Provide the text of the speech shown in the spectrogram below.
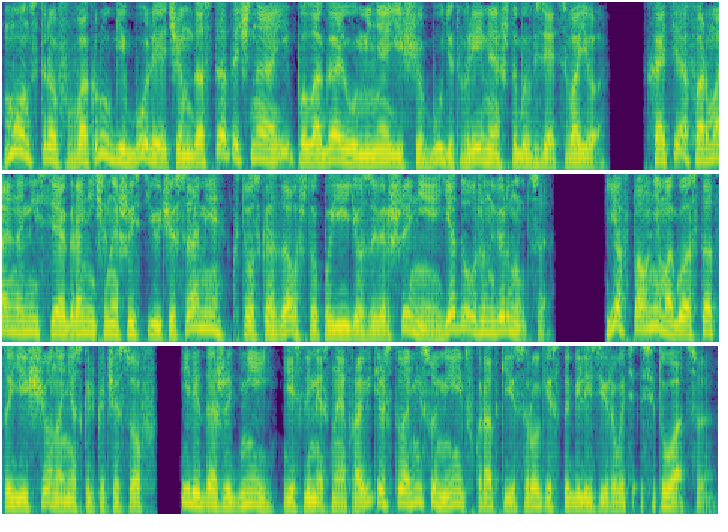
монстров в округе более чем достаточно, и, полагаю, у меня еще будет время, чтобы взять свое. Хотя формально миссия ограничена шестью часами, кто сказал, что по ее завершении я должен вернуться? Я вполне могу остаться еще на несколько часов, или даже дней, если местное правительство не сумеет в краткие сроки стабилизировать ситуацию.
